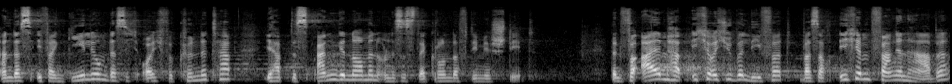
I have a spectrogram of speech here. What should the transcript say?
an das Evangelium, das ich euch verkündet habe. Ihr habt es angenommen und es ist der Grund, auf dem ihr steht. Denn vor allem habe ich euch überliefert, was auch ich empfangen habe.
